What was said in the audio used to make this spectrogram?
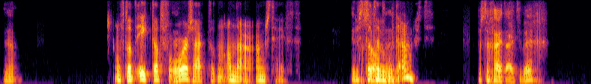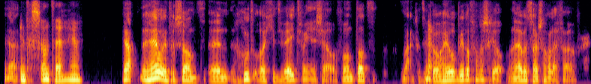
Ja. Of dat ik dat veroorzaak dat een ander angst heeft. Dus dat heb ik met angst. Dus dan ga je het uit de weg. Interessant hè? Ja. Ja, heel interessant. En goed dat je het weet van jezelf, want dat maakt natuurlijk wel een heel wereld van verschil. Daar hebben we het straks nog wel even over.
